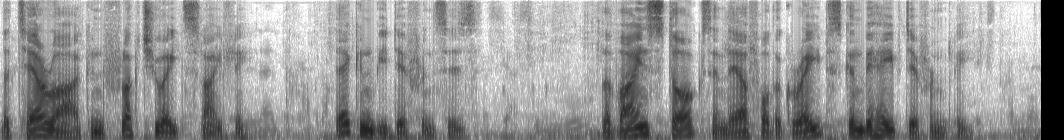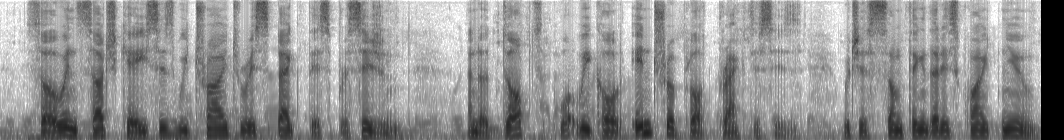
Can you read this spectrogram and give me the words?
the terroir can fluctuate slightly. There can be differences. The vine stocks and therefore the grapes can behave differently. So, in such cases, we try to respect this precision and adopt what we call intraplot practices, which is something that is quite new.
